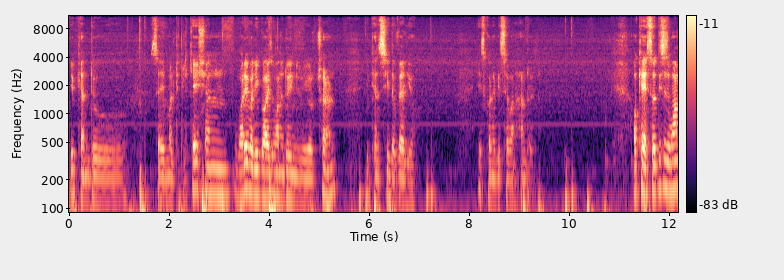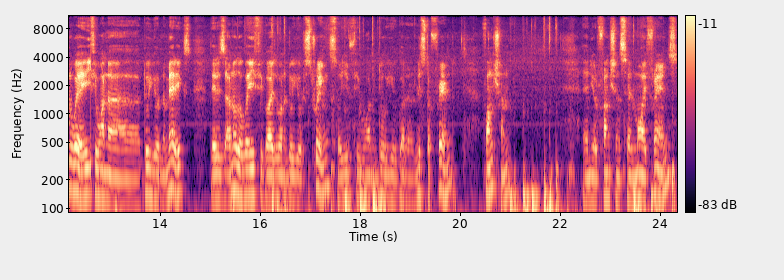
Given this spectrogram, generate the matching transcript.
you can do say multiplication whatever you guys want to do in your turn you can see the value. It's going to be 700 okay so this is one way if you want to do your numerics. There is another way if you guys want to do your strings so if you want to do you got a list of friend function and your function said my friends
